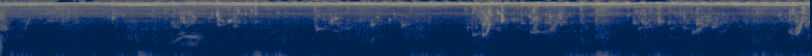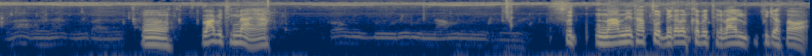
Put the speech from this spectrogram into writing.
อ อยู่ก็เดินไปกันนะไปถึงไหนเออลากไปถึงไหนอะก็ดูดิมันน้ำมันมีขนาดไหนสุดน้ำนี่ถ้าสุดนี่ก็ต้องขึ้นไปถึงไร่ผู้จัดต่ออะ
